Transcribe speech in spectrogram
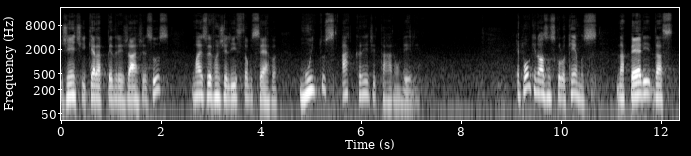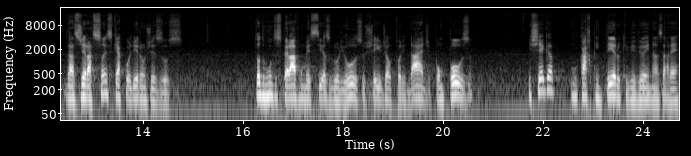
gente que quer apedrejar Jesus, mas o evangelista observa muitos acreditaram nele. É bom que nós nos coloquemos na pele das, das gerações que acolheram Jesus. Todo mundo esperava um Messias glorioso, cheio de autoridade, pomposo. E chega um carpinteiro que viveu em Nazaré,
